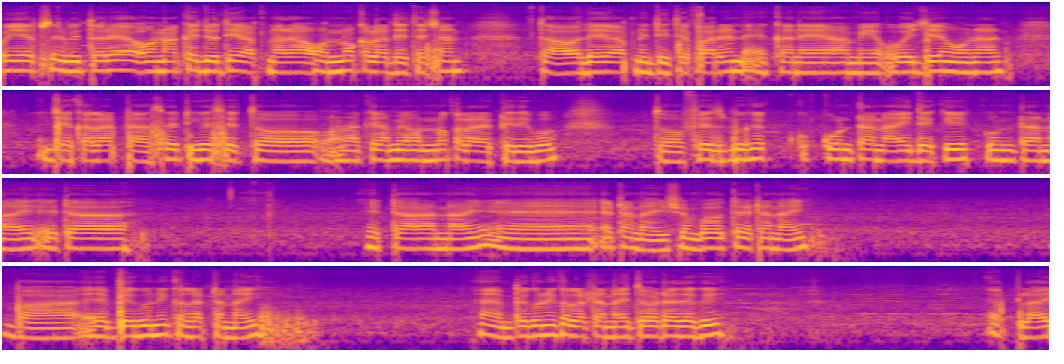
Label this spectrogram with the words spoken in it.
ওই অ্যাপসের ভিতরে ওনাকে যদি আপনারা অন্য কালার দিতে চান, তাহলে আপনি দিতে পারেন। এখানে আমি ওই যে ওনার যে কালারটা আছে, ঠিক আছে? তো ওনাকে আমি অন্য কালার একটি দিব। তো ফেসবুকে কোনটা নাই দেখি, কোনটা নাই, এটা এটা নাই এটা নাই, সম্ভবত এটা নাই, বা বেগুনি কালারটা নাই হ্যাঁ বেগুনি কালারটা নাই, তো এটা দেখি অ্যাপ্লাই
